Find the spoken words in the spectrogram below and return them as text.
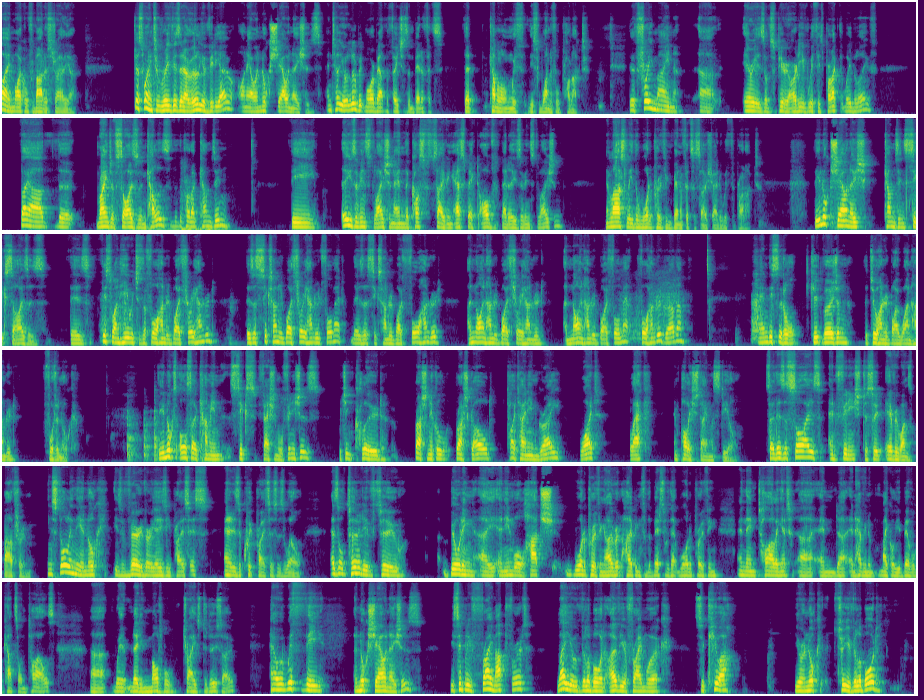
Hi, Michael from Art Australia. Just wanting to revisit our earlier video on our Anook shower niches and tell you a little bit more about the features and benefits that come along with this wonderful product. There are three main uh, areas of superiority with this product that we believe. They are the range of sizes and colours that the product comes in, the ease of installation and the cost saving aspect of that ease of installation, and lastly, the waterproofing benefits associated with the product. The Anook shower niche comes in six sizes. There's this one here, which is a 400 by 300. There's a 600 by 300 format. There's a 600 by 400, a 900 by 300, a 900 by format, 400 rather. And this little cute version, the 200 by 100 foot Anook. The Anooks also come in six fashionable finishes, which include brush nickel, brush gold, titanium grey, white, black, and polished stainless steel. So there's a size and finish to suit everyone's bathroom. Installing the Anook is a very, very easy process and it is a quick process as well. As alternative to building a, an in-wall hutch, waterproofing over it, hoping for the best with that waterproofing, and then tiling it uh, and uh, and having to make all your bevel cuts on tiles. Uh, we're needing multiple trades to do so. However, with the Anook shower niches, you simply frame up for it, lay your Villaboard over your framework, secure your Anook to your Villaboard.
